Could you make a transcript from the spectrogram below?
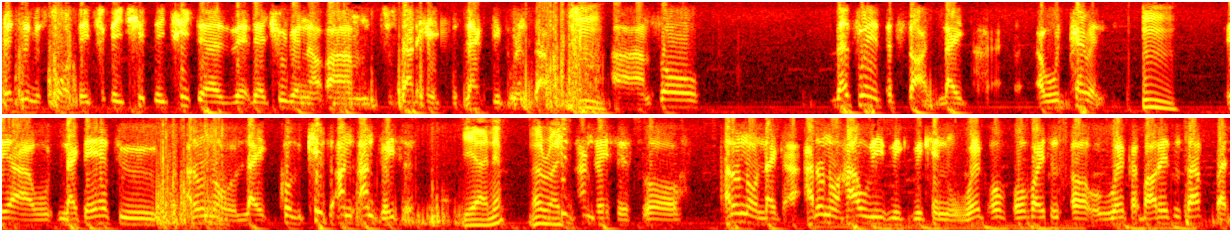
racism is taught. They they cheat they teach their their, their children um to start hating black people and stuff. Um, so that's where it starts. Like uh, with parents. mm. Yeah, like they have to. I don't know, like because kids aren't, aren't racist yeah ne? all right kids aren't racist. So I don't know, like I- don't know how we, we, we can work over it and uh, work about it and stuff. But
